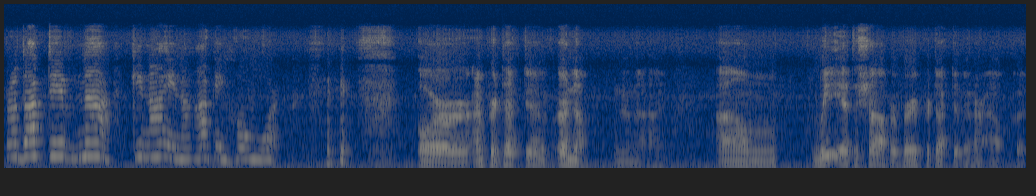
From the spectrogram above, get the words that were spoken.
productive na kinain ang aking homework. or I'm productive, or no, no, not I. Um, we at the shop are very productive in our output.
